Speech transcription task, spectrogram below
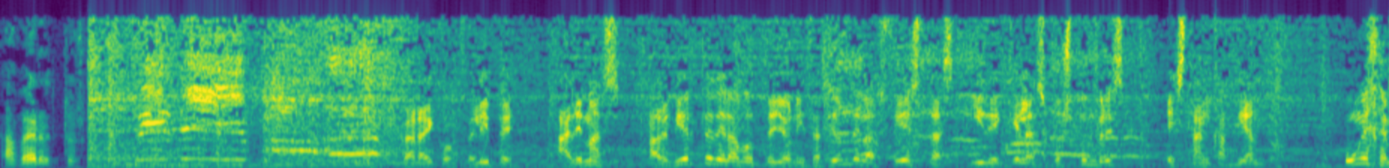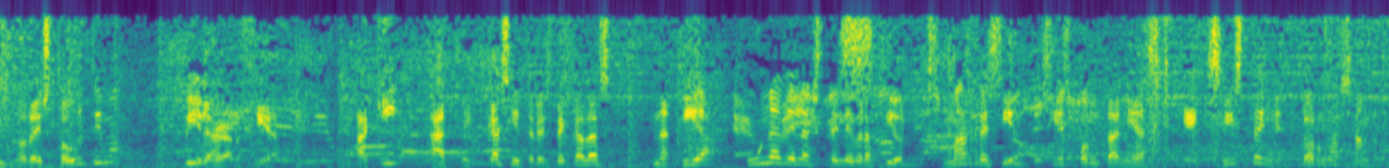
abertos. Caray, con Felipe. Además, advierte de la botellonización de las fiestas y de que las costumbres están cambiando. Un ejemplo de esto último, Vila García. Aquí, hace casi tres décadas, nacía una de las celebraciones más recientes y espontáneas que existen en torno a San Roque.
